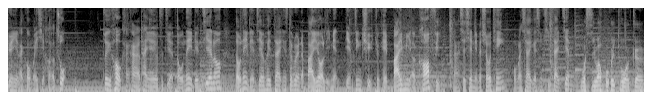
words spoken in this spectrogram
愿意来跟我们一起合作。最后，看看它也有自己的抖内连接喽，抖内连接会在 Instagram 的 bio 里面，点进去就可以 buy me a coffee。那谢谢你的收听，我们下一个星期再见。我希望不会拖更。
